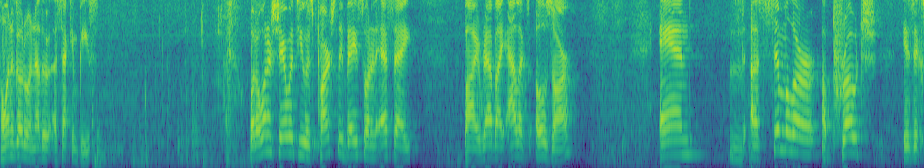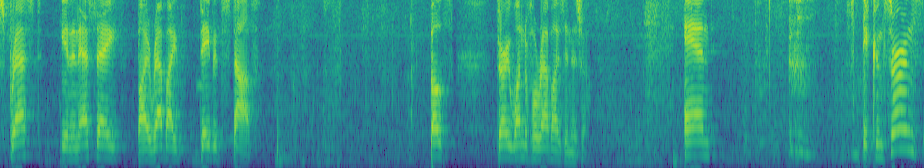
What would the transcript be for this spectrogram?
I want to go to another, a second piece. What I want to share with you is partially based on an essay by Rabbi Alex Ozar, and a similar approach is expressed in an essay by Rabbi David Stav. Both very wonderful rabbis in Israel. And it concerns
